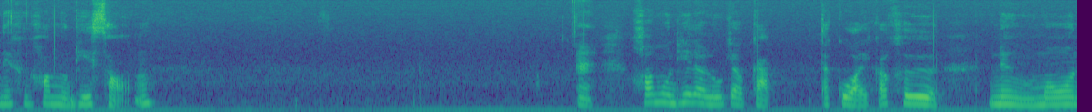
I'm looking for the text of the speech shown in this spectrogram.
นี่คือข้อมูลที่ 2อะข้อมูลที่เรารู้เกี่ยวกับตะกั่วก็คือ 1 โมล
